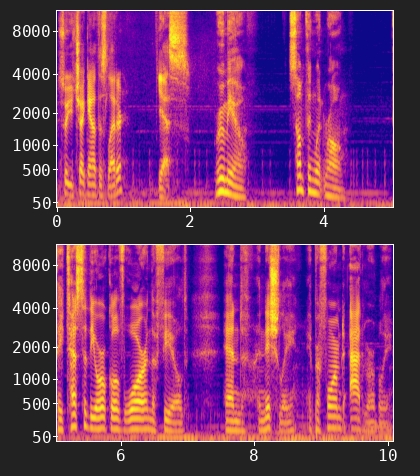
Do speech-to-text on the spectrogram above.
So you checking out this letter? Yes. Rumio, something went wrong. They tested the Oracle of War in the field, and initially, it performed admirably.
